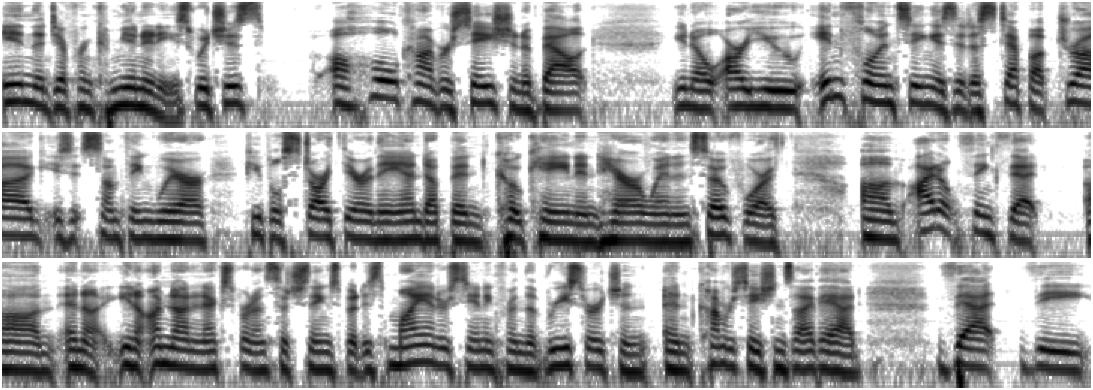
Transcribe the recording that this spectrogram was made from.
in the different communities, which is a whole conversation about you know, are you influencing? Is it a step up drug? Is it something where people start there and they end up in cocaine and heroin and so forth? Um, I don't think that. Um, and uh, you know, I'm not an expert on such things, but it's my understanding from the research and, and conversations I've had that the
